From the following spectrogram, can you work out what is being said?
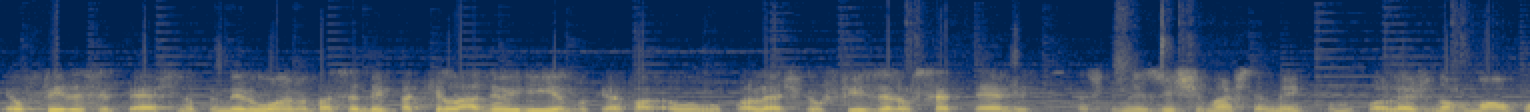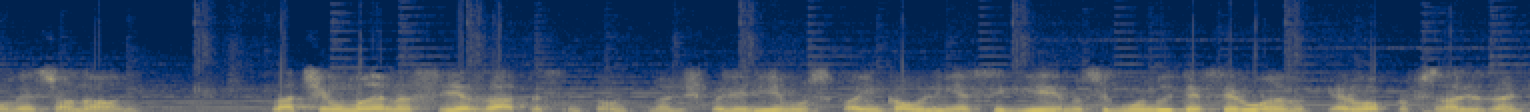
Eu fiz esse teste no primeiro ano para saber para que lado eu iria, porque o, colégio que eu fiz era o CETEB, acho que não existe mais também como colégio normal, convencional. Né? Lá tinha humanas e exatas, então nós escolheríamos em qual linha seguir no segundo e terceiro ano, que era o profissionalizante.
